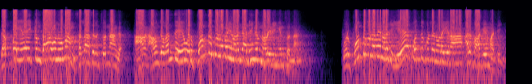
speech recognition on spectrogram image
தப்ப இறைக்கும் தாவுனுமாம் உமாம் சல்லாசலன் சொன்னாங்க. அவன் அவங்க வந்து ஒரு பொந்துக்குள்ள போய் நுழைஞ்சா நீங்களும் நுழைவீங்கன்னு சொன்னாங்க. ஒரு பொந்துக்குள்ள போய் நுழைஞ்சு ஏன் பொந்துக்குள்ள நுழைகிறான்? அதை பார்க்கவே மாட்டீங்க.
